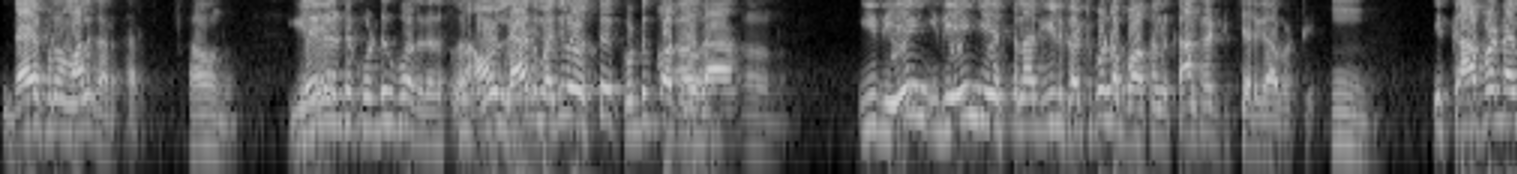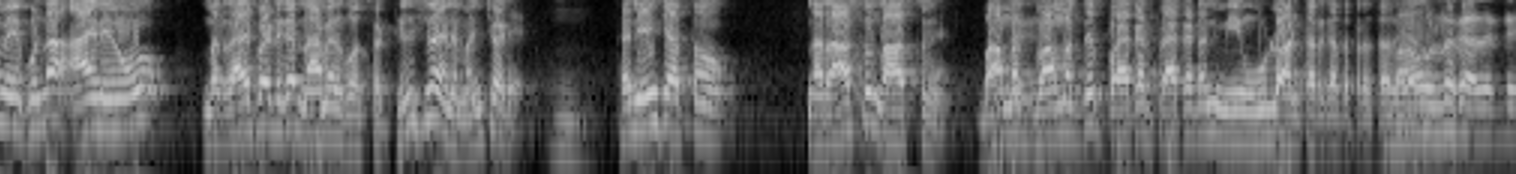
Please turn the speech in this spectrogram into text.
డయాఫ్రమ్ వాళ్ళు కడతారు. అవును. లేదంటే కొట్టుకుపోదు కదా. అవును లేదు మధ్యలో వస్తే కొట్టుకుపోతుంది కదా. అవును. ఇది ఏం ఇది ఏం చేస్తున్నారు? వీళ్ళు కట్టుకుండా పోతున్నారు కాంట్రాక్ట్ ఇచ్చారు కాబట్టి. మ్మ్. ఈ కాఫర్ డ్యామ్ వేయకుండా ఆయన ఏమో మరి రాయపేట గారు నా మీదకి వస్తాడు. తెలిసిన ఆయన మంచోడే. మ్మ్. కానీ ఏం చేస్తాం? నా రాష్ట్రం రాష్ట్రమే. బామర్ బామర్తే ప్యాకెట్ ప్యాకెట్ అని మీ ఊళ్ళో అంటారు కదా ప్రసాద్. ఊర్లో. కాదండి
